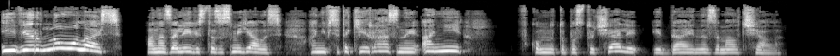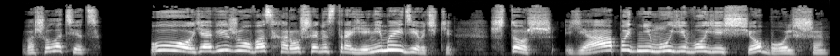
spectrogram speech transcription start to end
и вернулась!» Она заливисто засмеялась. «Они все такие разные, они...» В комнату постучали, и Дайна замолчала. Вошел отец. «О, я вижу, у вас хорошее настроение, мои девочки. Что ж, я подниму его еще больше».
